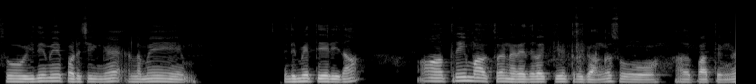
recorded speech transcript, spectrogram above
ஸோ இதுவுமே படிச்சுங்க எல்லாமே இதுவுமே தேரி தான். த்ரீ மார்க்ஸில் நிறைய தடவை கேட்டிருக்காங்க. ஸோ அதை பார்த்துங்க.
